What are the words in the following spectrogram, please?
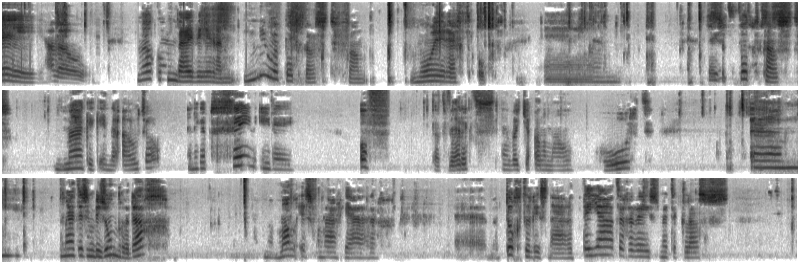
Hey, hallo. Welkom bij weer een nieuwe podcast van Mooi Rechtop. En deze podcast maak ik in de auto. En ik heb geen idee of dat werkt en wat je allemaal hoort. Ehm, maar het is een bijzondere dag. Mijn man is vandaag jarig. Eh, mijn dochter is naar het theater geweest met de klas.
